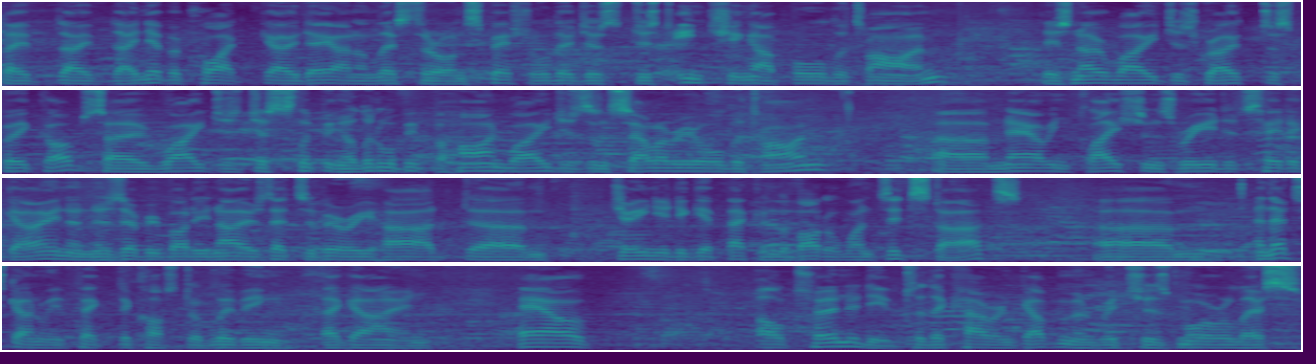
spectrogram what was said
they, they, they never quite go down unless they're on special. They're just just inching up all the time. There's no wages growth to speak of, so wages just slipping a little bit behind wages and salary all the time. Um, now inflation's reared its head again, and as everybody knows, that's a very hard um, genie to get back in the bottle once it starts, um, and that's going to affect the cost of living again. Our alternative to the current government, which is more or less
